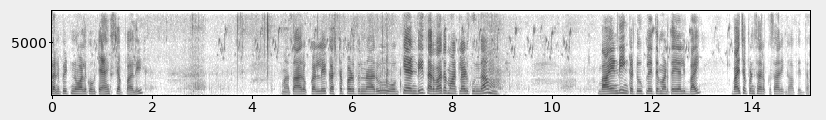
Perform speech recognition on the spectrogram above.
కనిపెట్టిన వాళ్ళకి ఒక ట్యాంక్స్ చెప్పాలి. మా సార్ ఒక్కళ్ళే కష్టపడుతున్నారు. ఓకే అండి తర్వాత మాట్లాడుకుందాం. బాయ్ అండి ఇంకా టూపులు అయితే మడతేయాలి. బాయ్. బాయ్ చెప్పండి సార్ ఒక్కసారి ఇంకా ఆపేద్దాం.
